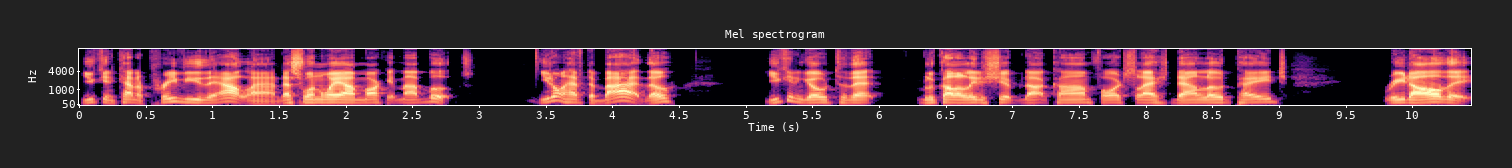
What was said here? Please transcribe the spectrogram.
you can kind of preview the outline. That's one way I market my books. You don't have to buy it though. You can go to that bluecollarleadership.com forward slash download page. Read all the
